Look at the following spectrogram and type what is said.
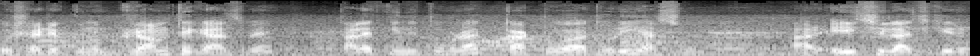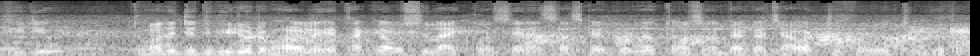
ওই সাইডে কোনো গ্রাম থেকে আসবে, তাহলে কিন্তু তোমরা কাটোয়া ধরেই আসো। আর এই ছিল আজকের ভিডিও। তোমাদের যদি ভিডিওটা ভালো লেগে থাকে, অবশ্যই লাইক করুন চ্যানেল সাবস্ক্রাইব করে দাও। তোমার সঙ্গে দেখা হচ্ছে আবার ঠিক পরবর্তী ভিডিও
